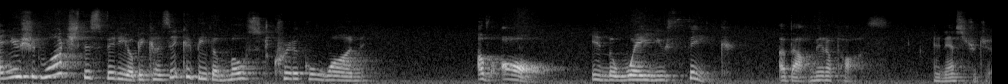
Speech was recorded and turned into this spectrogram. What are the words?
And you should watch this video because it could be the most critical one of all in the way you think about menopause and estrogen.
